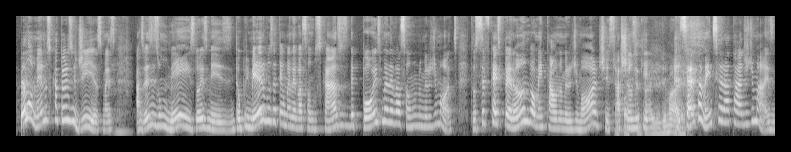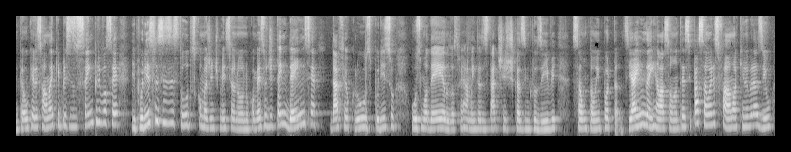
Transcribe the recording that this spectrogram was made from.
pelo menos 14 dias, mas às vezes um mês, dois meses. Então, primeiro você tem uma elevação dos casos e depois uma elevação no número de mortes. Então, se você ficar esperando aumentar o número de mortes, que achando que é, certamente será tarde demais. Então, o que eles falam é que preciso sempre você e por isso esses estudos, como a gente mencionou no começo, de tendência da Fiocruz, por isso os modelos, as ferramentas estatísticas, inclusive, são tão importantes. E ainda em relação à antecipação, eles falam aqui no Brasil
